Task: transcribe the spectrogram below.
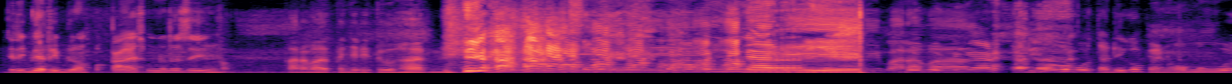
jadi biar dibilang peka ya sebenarnya sih. parah banget menjadi Tuhan maha mendengar Iya, maha parah banget. mendengar Tadi gue tadi gue pengen ngomong gue,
